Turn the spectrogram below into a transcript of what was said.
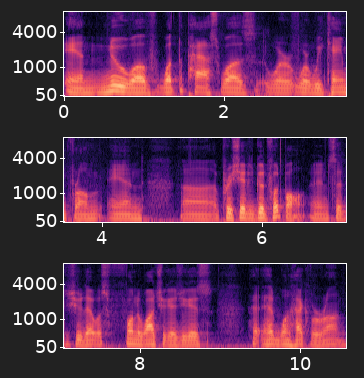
and knew of what the past was, where, where we came from, and uh, appreciated good football and said, shoot, that was fun to watch you guys. You guys had one heck of a run.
